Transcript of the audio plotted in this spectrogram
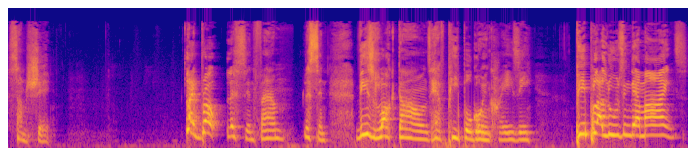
some shit? Like, bro, listen, fam. Listen. These lockdowns have people going crazy. People are losing their minds.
